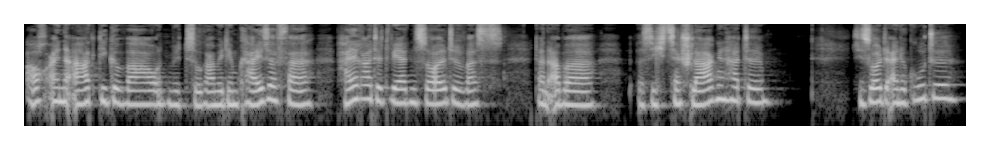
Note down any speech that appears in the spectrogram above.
auch eine Adlige war und mit, sogar mit dem Kaiser verheiratet werden sollte, was dann aber sich zerschlagen hatte. Sie sollte eine gute,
